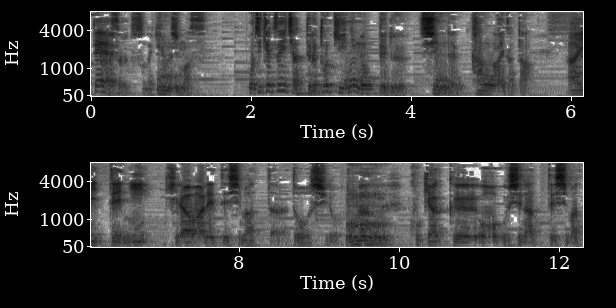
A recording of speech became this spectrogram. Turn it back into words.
てするとそんな気がします。おじけついちゃってる時に持ってる信念、考え方。相手に嫌われてしまったらどうしようとか、うん顧客を失ってしまっ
